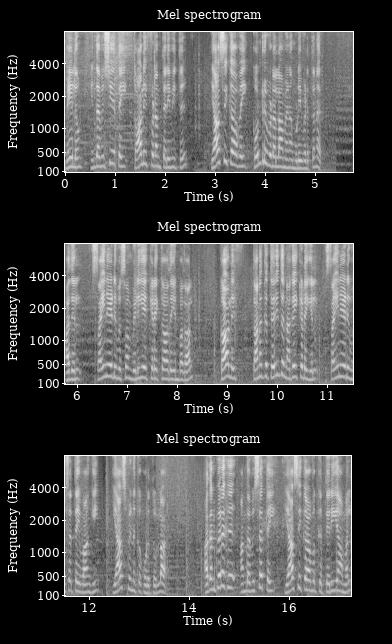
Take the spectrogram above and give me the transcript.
மேலும் இந்த விஷயத்தை காலிஃபிடம் தெரிவித்து யாசிகாவை கொன்றுவிடலாம் என முடிவெடுத்தனர். அதில் சைனைடு விஷம் வெளியே கிடைக்காது என்பதால் காலிஃப் தனக்கு தெரிந்த நகைக்கடையில் சைனைடு விஷத்தை வாங்கி யாஸ்மினுக்கு கொடுத்துள்ளார். அதன் பிறகு அந்த விஷத்தை யாசிகாவுக்கு தெரியாமல்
